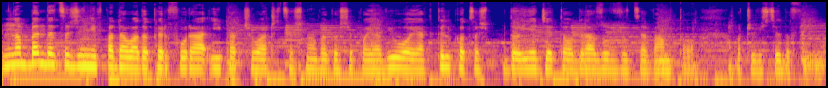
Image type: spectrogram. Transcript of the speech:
No, będę codziennie wpadała do Carrefoura i patrzyła, czy coś nowego się pojawiło. Jak tylko coś dojedzie, to od razu wrzucę Wam to oczywiście do filmu.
